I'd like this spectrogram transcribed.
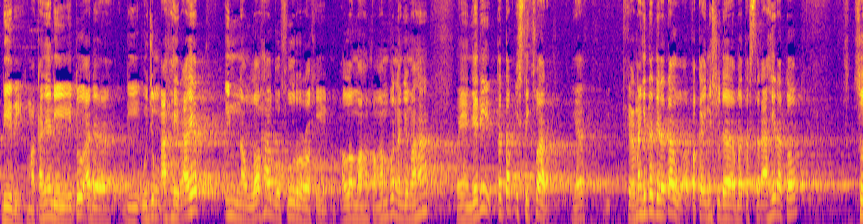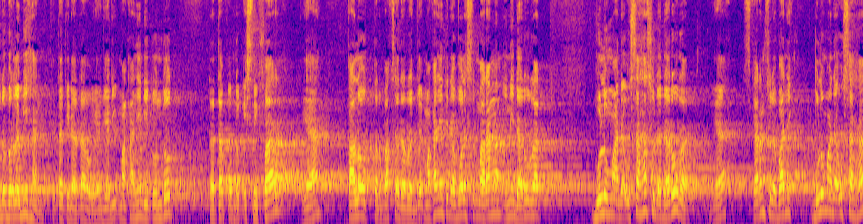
diri. Makanya di itu ada di ujung akhir ayat innallaha ghafurur rahim. Allah Maha Pengampun lagi Maha Penyayang. Jadi tetap istighfar ya. Karena kita tidak tahu apakah ini sudah batas terakhir atau sudah berlebihan. Kita tidak tahu ya. Jadi makanya dituntut tetap untuk istighfar ya. Kalau terpaksa darurat makanya tidak boleh sembarangan ini darurat. Belum ada usaha sudah darurat ya. Sekarang sudah banyak belum ada usaha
